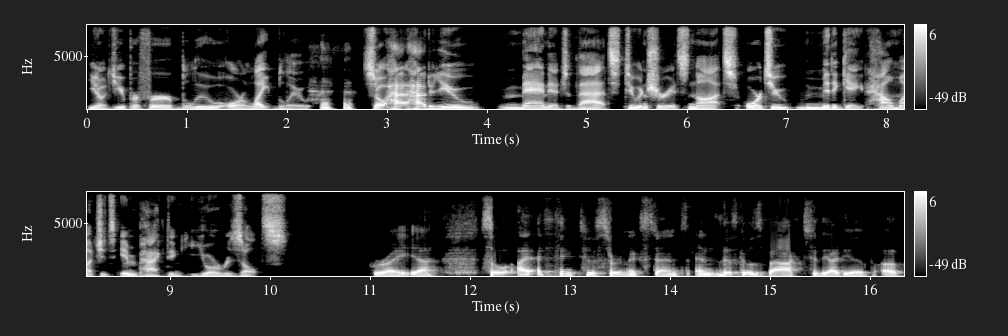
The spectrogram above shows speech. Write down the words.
you know do you prefer blue or light blue so how, how do you manage that to ensure it's not or to mitigate how much it's impacting your results Right. Yeah. So I, I, think to a certain extent, and this goes back to the idea of, of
